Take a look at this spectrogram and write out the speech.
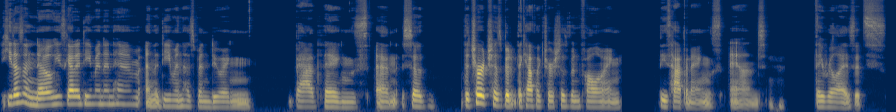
he doesn't know he's got a demon in him and the demon has been doing bad things. And so the church has been, the Catholic Church has been following these happenings and Mhm. they realize it's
